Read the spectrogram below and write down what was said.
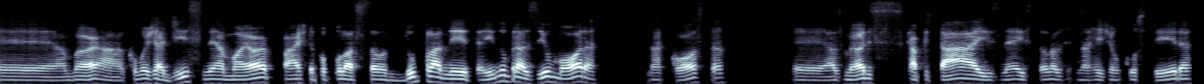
é, a maior, como eu já disse, né, a maior parte da população do planeta e no Brasil mora na costa. É, as maiores capitais né, estão na, na região costeira.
